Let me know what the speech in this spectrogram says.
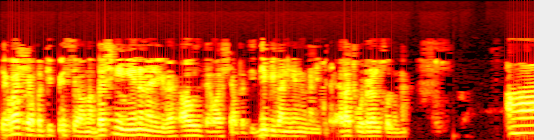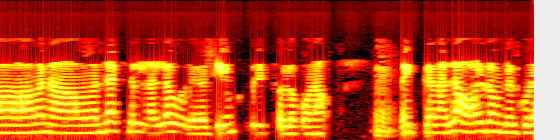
தெவாஷியா பத்தி பேசி ஆகணும். தர்ஷினி நீ என்ன நினைக்கிற? ராகுல் தெவாஷியா பத்தி. தீபிகா நீ என்ன நினைக்கிற? யாராச்சும் ஒரு ஆள் சொல்லுங்க. ஆஹ் அவன் அவன் வந்து ஆக்சுவல் நல்ல ஒரு கேம் ஸ்பிரிட் சொல்ல போனா. ம். லைக் நல்ல ஆல்ரவுண்டர் கூட.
